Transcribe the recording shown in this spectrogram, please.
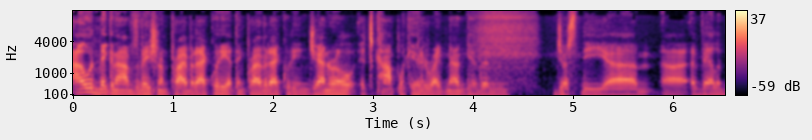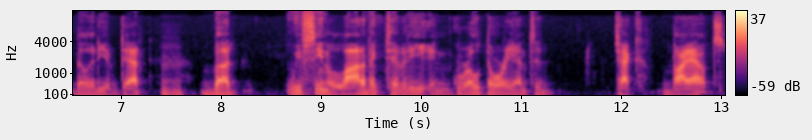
I- would make an observation on private equity. I think private equity in general, it's complicated right now given just the um, uh, availability of debt. But we've seen a lot of activity in growth-oriented tech buyouts,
